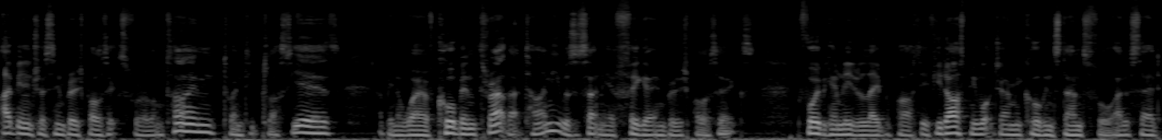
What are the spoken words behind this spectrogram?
I've been interested in British politics for a long time, 20 plus years. I've been aware of Corbyn throughout that time. He was certainly a figure in British politics. Before he became leader of the Labour Party, if you'd asked me what Jeremy Corbyn stands for, I'd have said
